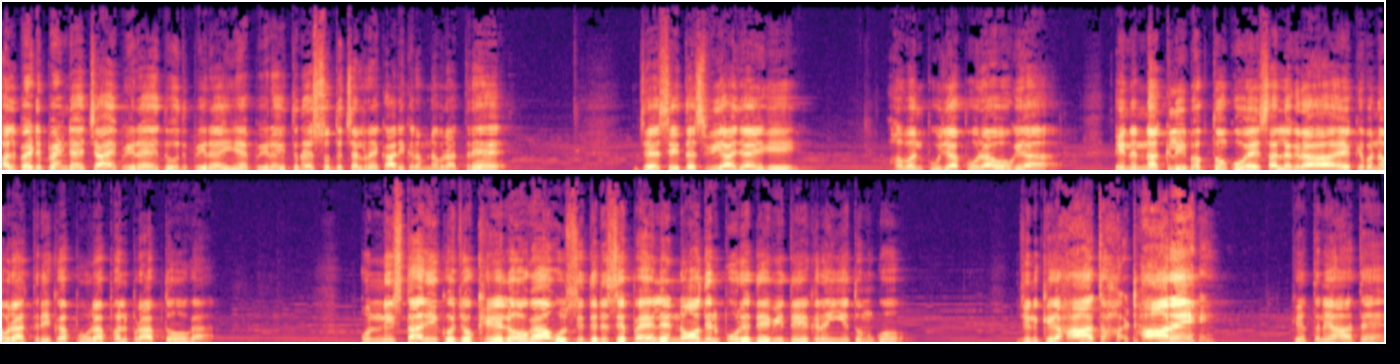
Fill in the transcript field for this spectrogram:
फल पे डिपेंड है, चाय पी रहे, दूध पी रहे, ये पी रहे, इतने शुद्ध चल रहे कार्यक्रम नवरात्रे। जैसे दसवीं आ जाएगी हवन पूजा पूरा हो गया इन नकली भक्तों को ऐसा लग रहा है कि वह नवरात्रि का पूरा फल प्राप्त होगा। 19 तारीख को जो खेल होगा उसी दिन से पहले नौ दिन पूरे देवी देख रही हैं तुमको जिनके हाथ अठारह हैं। कितने हाथ हैं?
